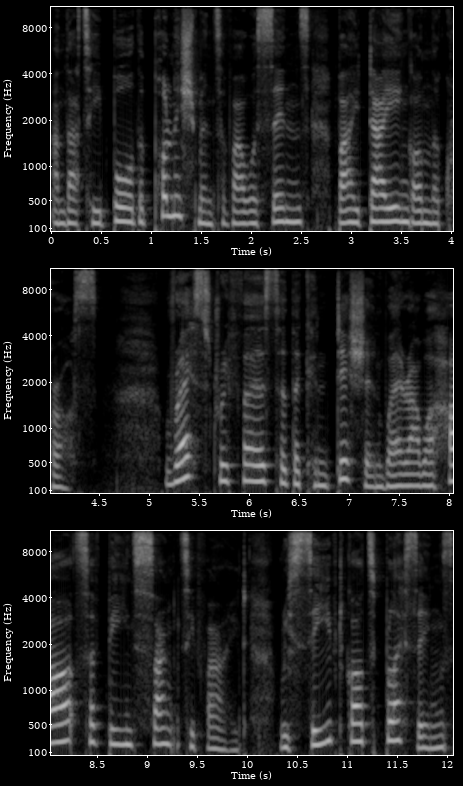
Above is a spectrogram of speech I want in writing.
and that he bore the punishment of our sins by dying on the cross. Rest refers to the condition where our hearts have been sanctified, received God's blessings,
